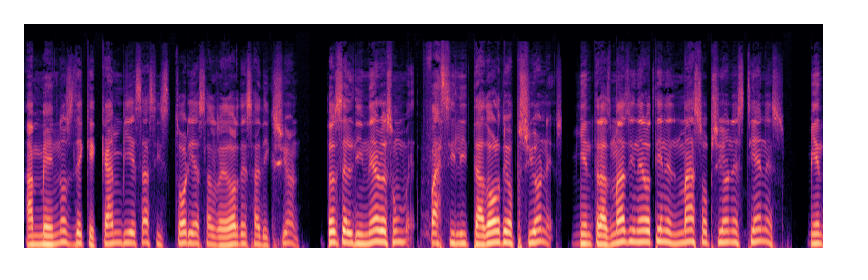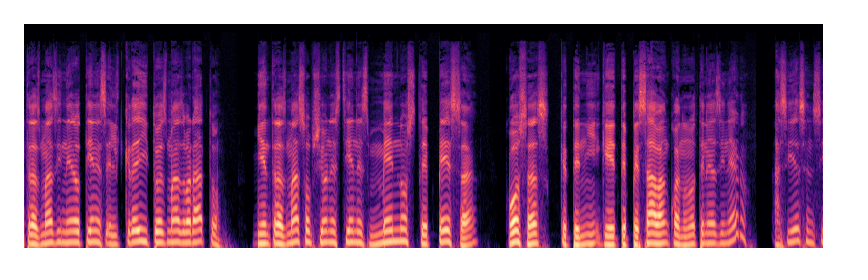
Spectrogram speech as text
a menos de que cambie esas historias alrededor de esa adicción. Entonces el dinero es un facilitador de opciones. Mientras más dinero tienes, más opciones tienes. Mientras más dinero tienes, el crédito es más barato. Mientras más opciones tienes, menos te pesa cosas que, te pesaban cuando no tenías dinero. Así de sencillo.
